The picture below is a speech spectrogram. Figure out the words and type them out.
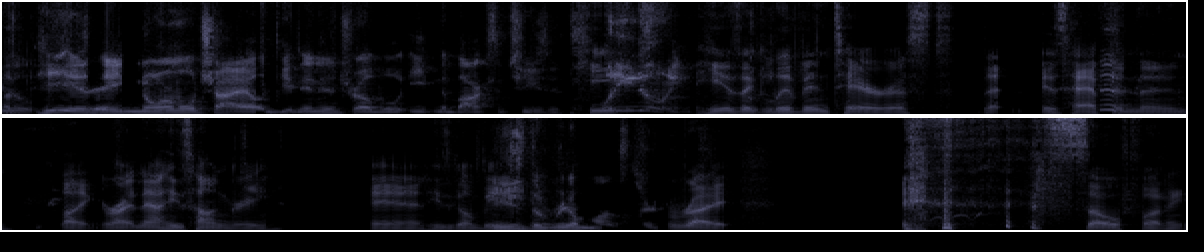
uh, a- he is a normal child getting into trouble, eating a box of Cheez-Its. what are you doing? he is a live-in terrorist that is happening like right now he's hungry and he's gonna be He's the real monster. right it's so funny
